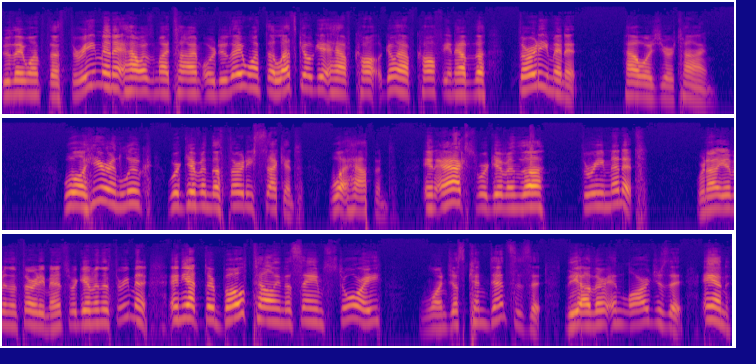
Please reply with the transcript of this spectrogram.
Do they want the 3 minute how was my time or do they want the let's go get have co- go have coffee and have the 30 minute how was your time? Well, here in Luke we're given the 30 second what happened. In Acts we're given the 3 minute. We're not given the 30 minutes, we're given the 3 minute. And yet they're both telling the same story. One just condenses it, the other enlarges it. And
